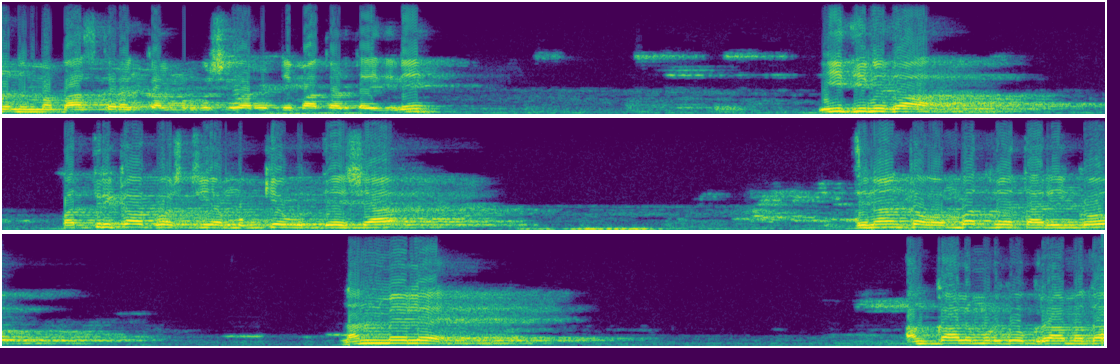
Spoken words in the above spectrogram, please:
ನಾನು ನಿಮ್ಮ ಭಾಸ್ಕರ ಕಲ್ಮುರುಗು ಶಿವಾರೆಡ್ಡಿ ಮಾತಾಡ್ತಾ ಇದ್ದೀನಿ. ಈ ದಿನದ ಪತ್ರಿಕಾಗೋಷ್ಠಿಯ ಮುಖ್ಯ ಉದ್ದೇಶ ದಿನಾಂಕ ಒಂಬತ್ತನೇ ತಾರೀಕು. ನನ್ನ ಮೇಲೆ ಅಂಕಾಲಮುಡುಗು ಗ್ರಾಮದ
